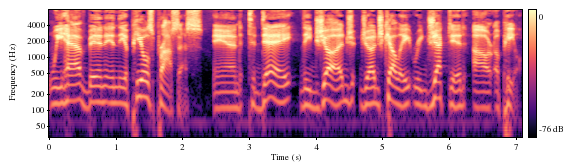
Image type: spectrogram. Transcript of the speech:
We have been in the appeals process, and today the judge, Judge Kelly, rejected our appeal.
